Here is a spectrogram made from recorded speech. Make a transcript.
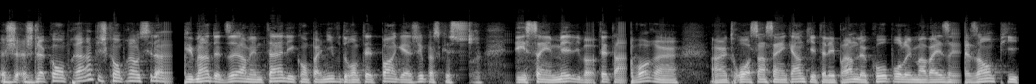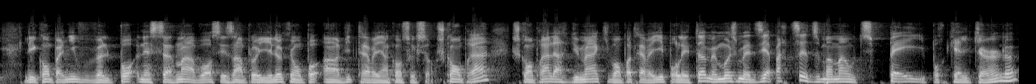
Je, le comprends, puis je comprends aussi l'argument de dire en même temps, les compagnies voudront peut-être pas engager parce que sur les 5000, il va peut-être avoir un, un 350 qui est allé prendre le cours pour les mauvaises raisons, puis les compagnies ne veulent pas nécessairement avoir ces employés-là qui n'ont pas envie de travailler en construction. Je comprends, je comprends l'argument qu'ils vont pas travailler pour l'État, mais moi, je me dis, à partir du moment où tu payes pour quelqu'un,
